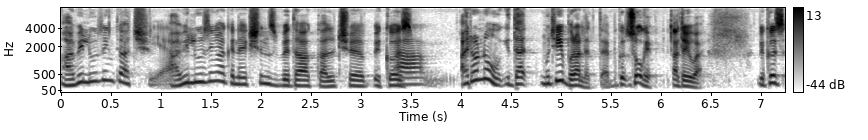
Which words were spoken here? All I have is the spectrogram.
Are we losing touch? Yeah. Are we losing our connections with our culture? Because Um, I don't know that मुझे बुरा लगता है. Because okay, I'll tell you why. Because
